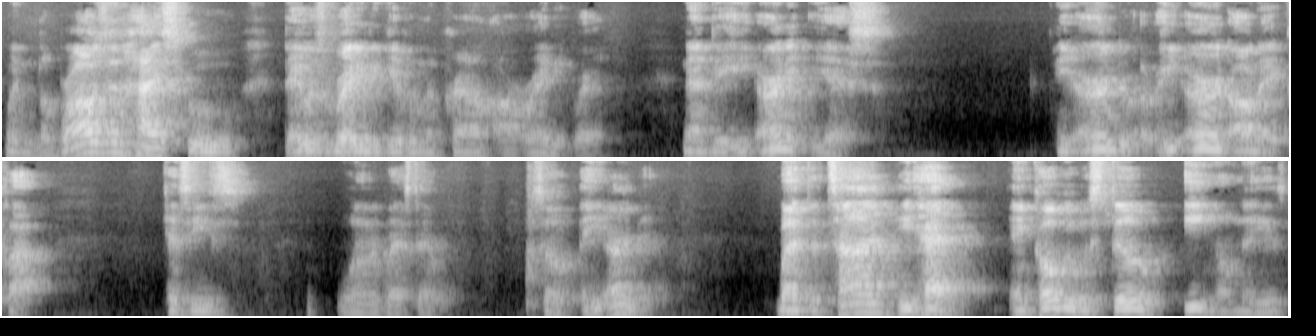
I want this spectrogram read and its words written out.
When LeBron was in high school, they was ready to give him the crown already, bro. Now, did he earn it? Yes. He earned he earned all that clout because he's one of the best ever. So he earned it. But at the time, he had it. And Kobe was still eating on niggas.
